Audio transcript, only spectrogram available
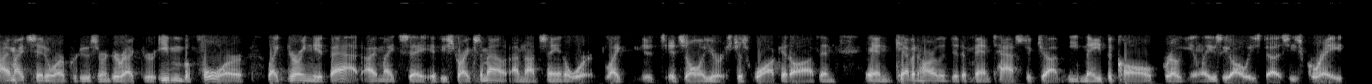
I might say to our producer and director, even before, like during the at bat, I might say, if he strikes him out, I'm not saying a word. Like it's it's all yours. Just walk it off. And and Kevin Harlan did a fantastic job. He made the call brilliantly, as he always does. He's great.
